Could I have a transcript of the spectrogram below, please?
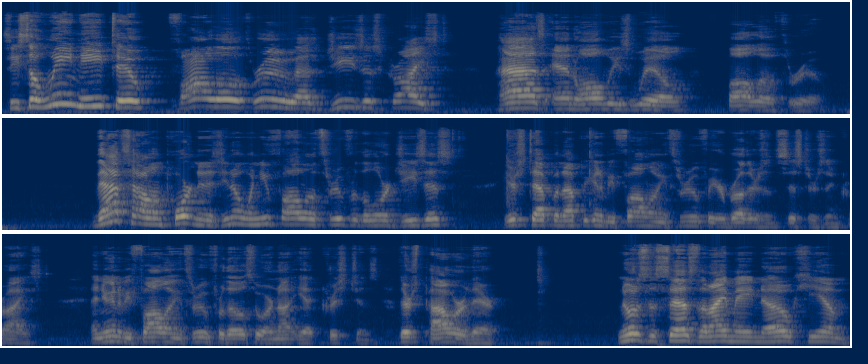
See, so we need to follow through as Jesus Christ has and always will follow through. That's how important it is. You know, when you follow through for the Lord Jesus, you're stepping up. You're going to be following through for your brothers and sisters in Christ. And you're going to be following through for those who are not yet Christians. There's power there. Notice it says that I may know him.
